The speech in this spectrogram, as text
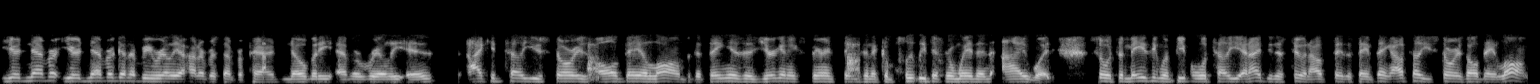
you're never you're never going to be really 100% prepared. Nobody ever really is. I could tell you stories all day long, but the thing is, is you're going to experience things in a completely different way than I would. So it's amazing when people will tell you, and I do this too, and I'll say the same thing. I'll tell you stories all day long,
